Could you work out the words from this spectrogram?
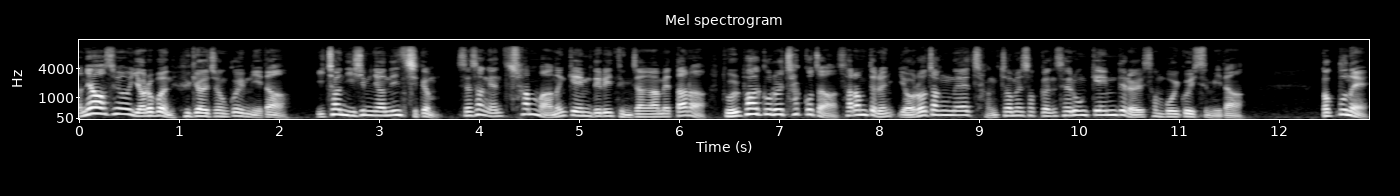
안녕하세요 여러분. 흑열정구입니다. 2020년인 지금 세상엔 참 많은 게임들이 등장함에 따라 돌파구를 찾고자 사람들은 여러 장르의 장점을 섞은 새로운 게임들을 선보이고 있습니다. 덕분에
